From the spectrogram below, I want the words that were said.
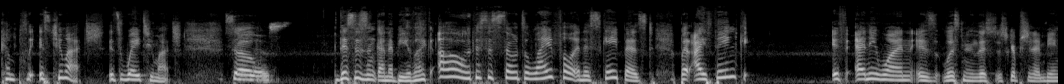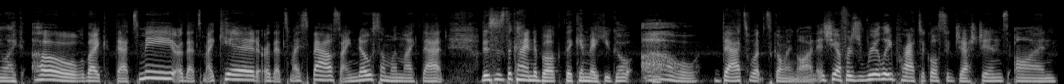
complete it's too much. It's way too much. So is. this isn't going to be like oh this is so delightful and escapist. But i think if anyone is listening to this description and being like, oh, like that's me, or that's my kid, or that's my spouse, I know someone like that, this is the kind of book that can make you go, oh, that's what's going on. And she offers really practical suggestions on,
